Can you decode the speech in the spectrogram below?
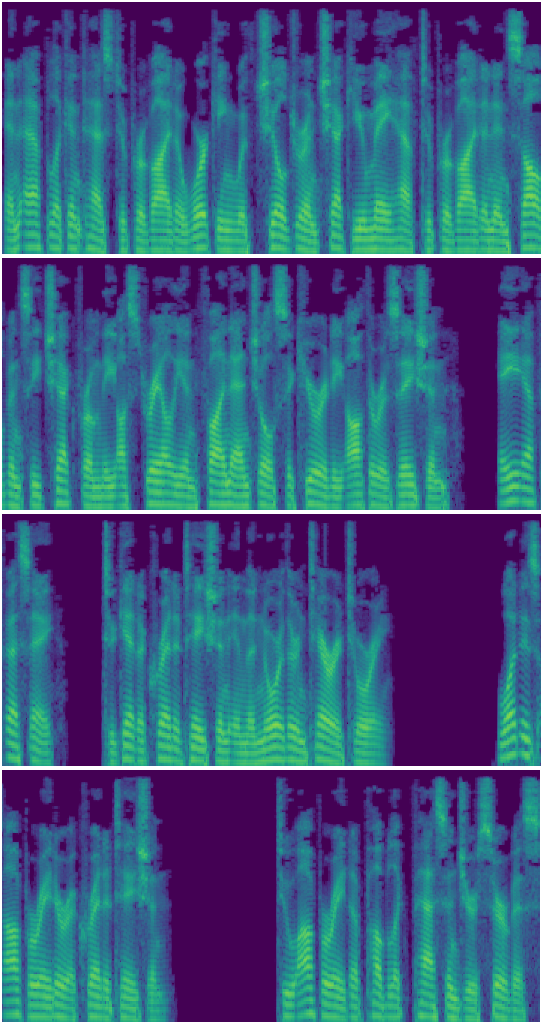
an applicant has to provide a working with children check you may have to provide an insolvency check from the Australian Financial Security Authorisation, AFSA, to get accreditation in the Northern Territory. What is operator accreditation? To operate a public passenger service,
